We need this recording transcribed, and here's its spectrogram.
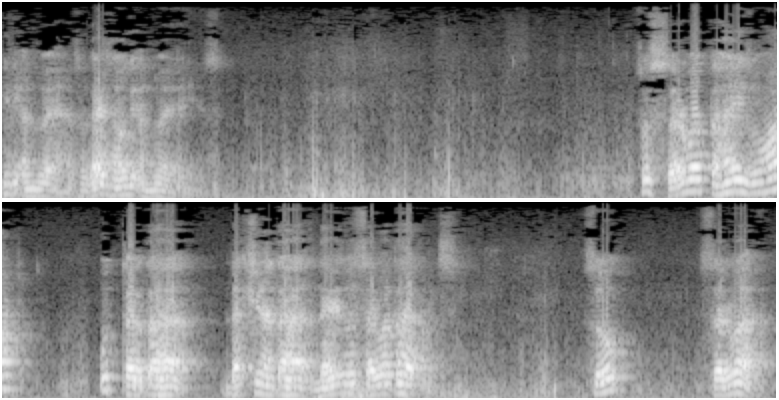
iti anvaya. So that's how the anvaya is. So sarvatah is what? Uttartah, dakshinatah, that is what sarvatah comes. So sarva,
